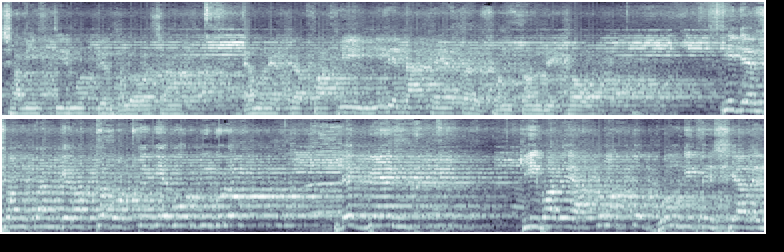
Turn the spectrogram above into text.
স্বামী স্ত্রীর মধ্যে ভালোবাসা এমন একটা পাখি নিজে না খাইয়া তার সন্তান দেখাও নিজের সন্তানকে রক্ষা করতে গিয়ে দেখবেন কীভাবে আক্রমণাত্মক ভঙ্গিতে শিয়ালের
